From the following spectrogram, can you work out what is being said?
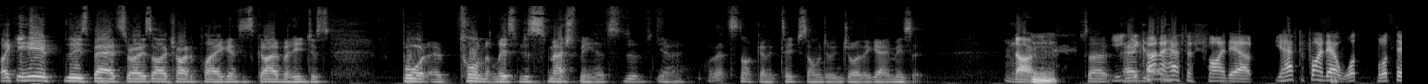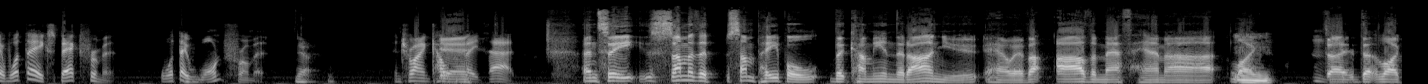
Like you hear these bad stories. Oh, I tried to play against this guy, but he just bought a tournament list and just smashed me. It's you know, well, that's not going to teach someone to enjoy the game, is it? No. So You, you kind of have to find out. You have to find out what what they what they expect from it, what they want from it, yeah, and try and cultivate that. And see, some of the some people that come in that are new, however, are the math hammer. Like Mm. they, they, like,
